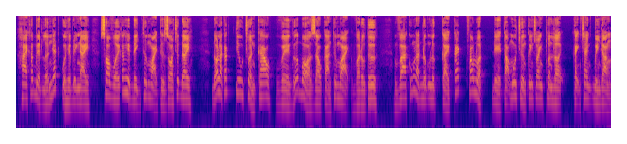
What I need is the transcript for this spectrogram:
Hai khác biệt lớn nhất của hiệp định này so với các hiệp định thương mại tự do trước đây, đó là các tiêu chuẩn cao về gỡ bỏ rào cản thương mại và đầu tư và cũng là động lực cải cách pháp luật để tạo môi trường kinh doanh thuận lợi, cạnh tranh bình đẳng.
